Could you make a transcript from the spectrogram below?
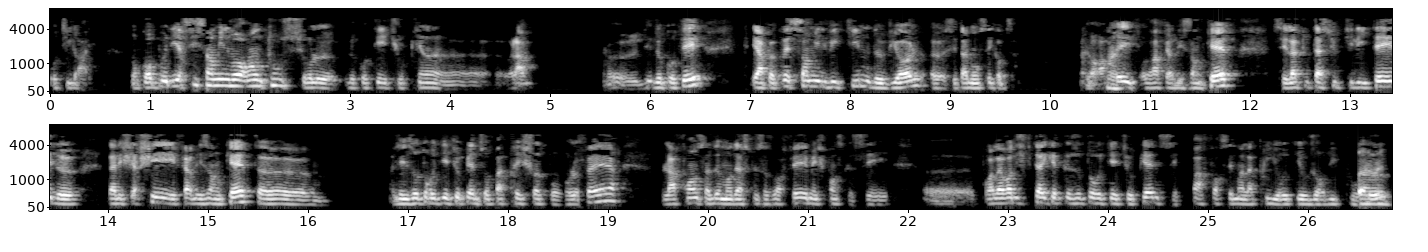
au Tigray. Donc on peut dire 600 000 morts en tout sur le, le côté éthiopien, euh, voilà, euh, des deux côtés, et à peu près 100 000 victimes de viol, euh, c'est annoncé comme ça. Alors après, il faudra faire des enquêtes. C'est là toute la subtilité de d'aller chercher et faire des enquêtes. Euh, les autorités éthiopiennes ne sont pas très chaudes pour le faire. La France a demandé à ce que ça soit fait, mais je pense que c'est, euh, pour en avoir discuté avec quelques autorités éthiopiennes, c'est pas forcément la priorité aujourd'hui pour ben eux.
